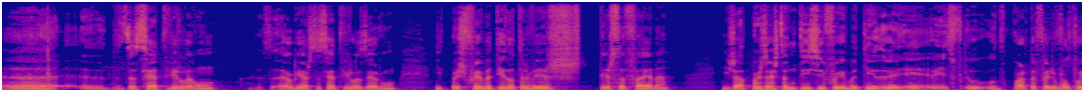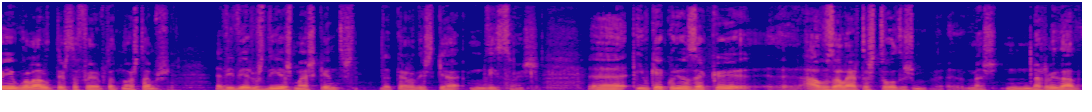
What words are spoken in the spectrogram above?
uh, 17,1, aliás 17,01, e depois foi batido outra vez terça-feira, e já depois desta notícia foi batido, é, é, o de quarta-feira voltou a igualar o de terça-feira. Portanto, nós estamos a viver os dias mais quentes da Terra desde que há medições. E o que é curioso é que há os alertas todos, mas na realidade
